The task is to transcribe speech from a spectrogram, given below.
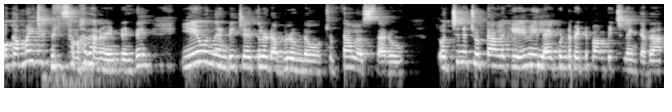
ఒక అమ్మాయి చెప్పిన సమాధానం ఏంటంటే ఏముందండి? చేతిలో డబ్బులు ఉండవు చుట్టాలు వస్తారు. వచ్చిన చుట్టాలకి ఏమీ లేకుండా పెట్టి పంపించలేం కదా.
